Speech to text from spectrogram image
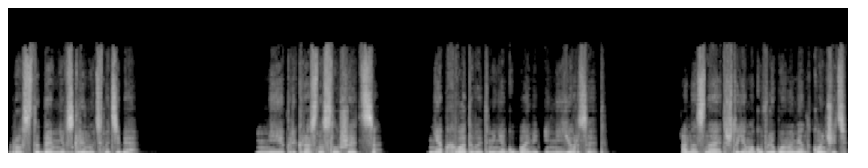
Просто дай мне взглянуть на тебя. Мия прекрасно слушается, не обхватывает меня губами и не ерзает. Она знает, что я могу в любой момент кончить,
